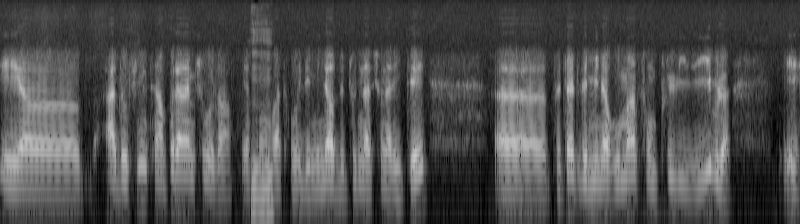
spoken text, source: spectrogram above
Et euh, à Dauphine, c'est un peu la même chose. Hein. C'est-à-dire qu'on Mhm. va trouver des mineurs de toute nationalité. Peut-être les mineurs roumains sont plus visibles. Et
